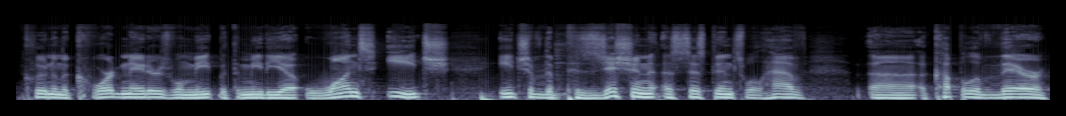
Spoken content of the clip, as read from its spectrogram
including the coordinators, will meet with the media once each. Each of the position assistants will have uh, a couple of their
